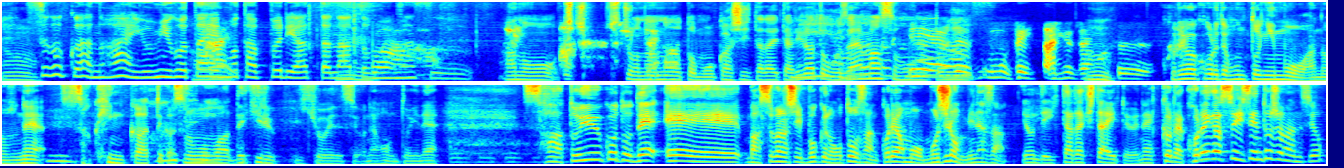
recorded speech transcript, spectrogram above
うん。すごくあの、はい、読み応えもたっぷりあったなと思います。あの貴貴重なノートもお貸しいただいてありがとうございます、ね本当に。もうぜひありがとうございます。これはこれで本当にもうあのね、うん。作品化っていうかそのままできる勢いですよね本当にね。さあということで、えーまあ素晴らしい僕のお父さんこれはもうもちろん皆さん読んでいただきたいというね。これこれが推薦図書なんですよ。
